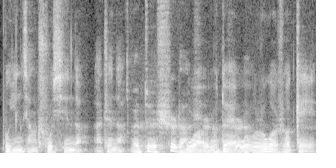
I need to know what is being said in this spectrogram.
不影响初心的啊，真的。呃，对，是的，我对我如果说给，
